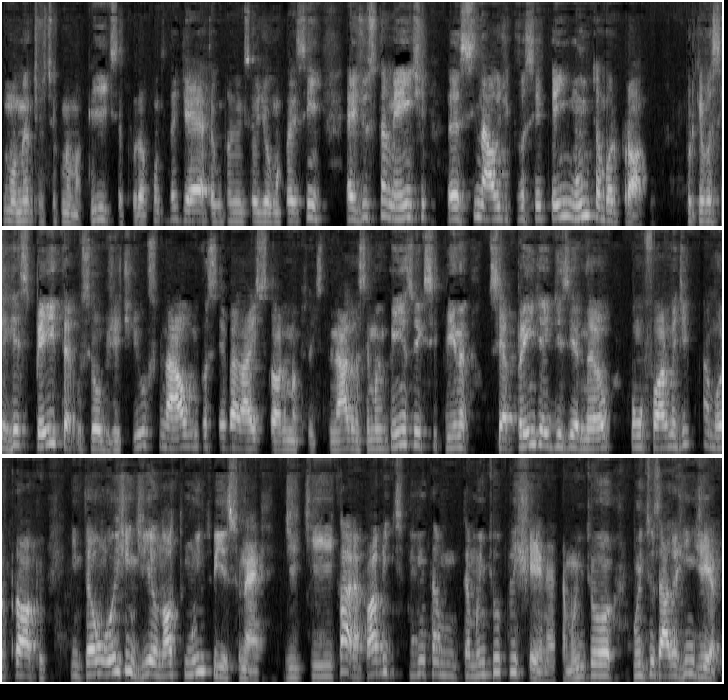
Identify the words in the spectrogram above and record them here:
no momento de você comer uma pizza, por conta da dieta, algum problema de saúde, alguma coisa assim, é justamente é, sinal de que você tem muito amor próprio porque você respeita o seu objetivo final e você vai lá e se torna uma pessoa disciplinada, você mantém a sua disciplina, você aprende a dizer não como forma de amor próprio. Então, hoje em dia, eu noto muito isso, né? De que, claro, a palavra disciplina está tá muito clichê, né? Está muito, muito usado hoje em dia.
